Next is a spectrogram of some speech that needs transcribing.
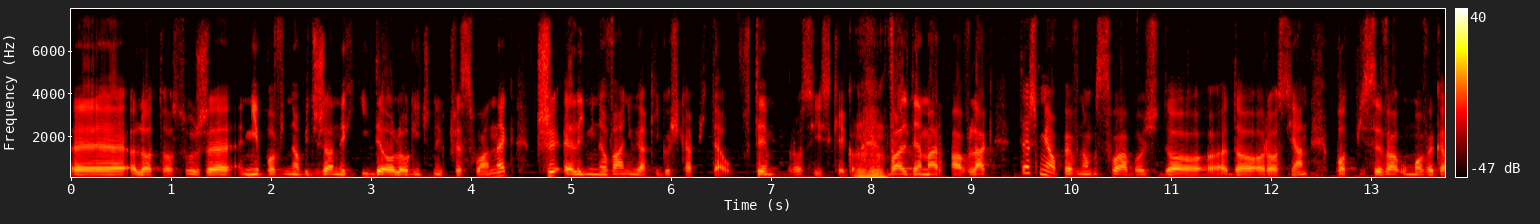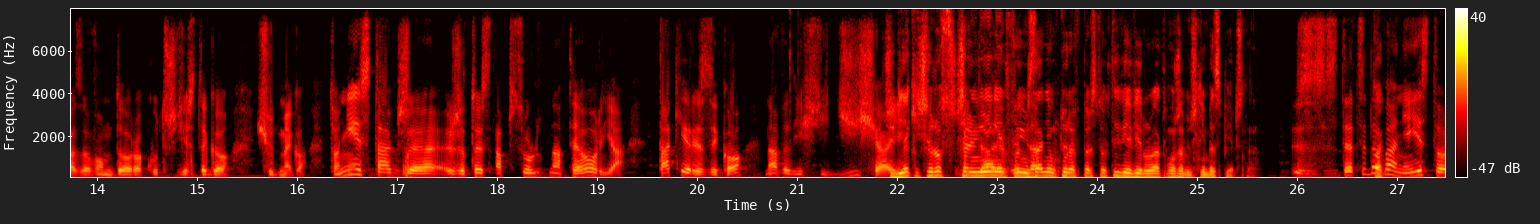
e, Lotosu, że nie powinno być żadnych ideologicznych przesłanek przy eliminowaniu jakiegoś kapitału, w tym rosyjskiego. Mhm. Waldemar Pawlak też miał pewną słabość do, do Rosjan, podpisywał umowę gazową do roku 1937. To nie jest tak, że, że to jest absolutna teoria takie ryzyko, nawet jeśli dzisiaj. Czyli jakieś rozszczelnienie, Twoim wyda... zdaniem, które w perspektywie wielu lat może być niebezpieczne? Zdecydowanie tak. jest to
